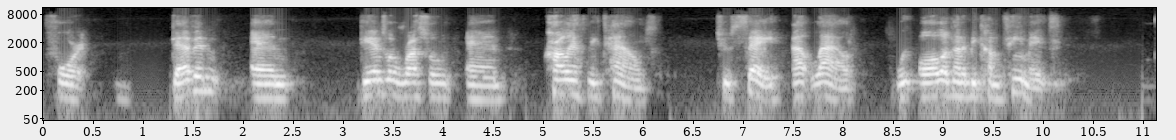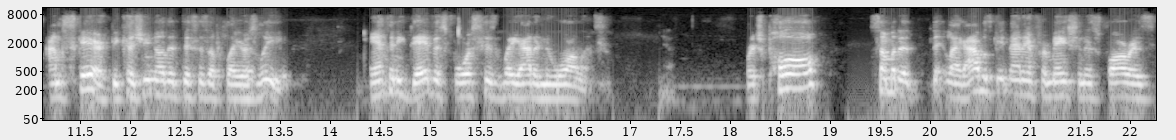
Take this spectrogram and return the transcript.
for Devin and D'Angelo Russell and Karl-Anthony Towns to say out loud, we all are going to become teammates. I'm scared because you know that this is a players' league. Anthony Davis forced his way out of New Orleans. Yeah. Rich Paul, some of the like I was getting that information as far as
